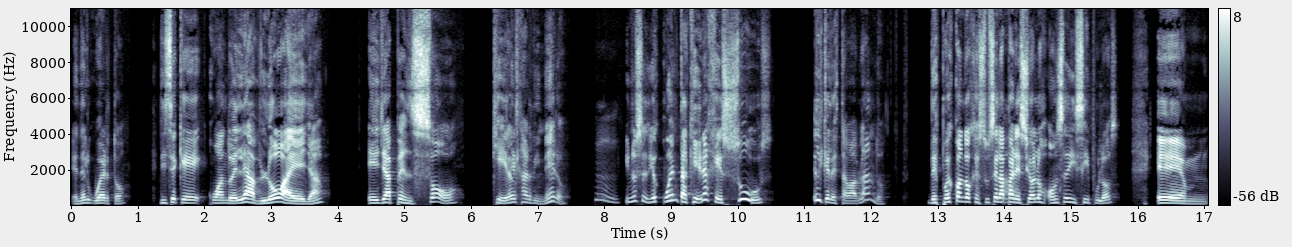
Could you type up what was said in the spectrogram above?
en el huerto, dice que cuando él le habló a ella, ella pensó que era el jardinero Mm, y no se dio cuenta que era Jesús el que le estaba hablando. Después cuando Jesús se le apareció a los once discípulos em,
